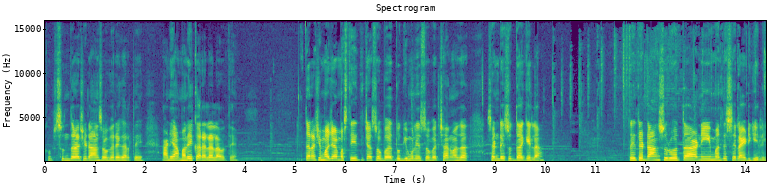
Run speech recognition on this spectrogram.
खूप सुंदर अशी डान्स वगैरे करते आणि आम्हालाही करायला लावते. तर अशी मजा मस्ती तिच्यासोबत दोघी मुलींसोबत छान माझा संडेसुद्धा गेला. तर इथे डान्स सुरू होता आणि मध्येच लाइट गेली.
